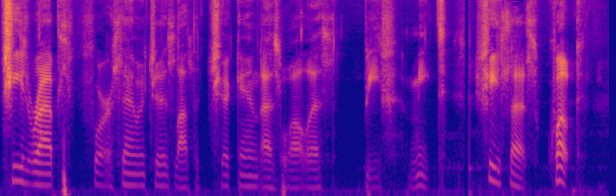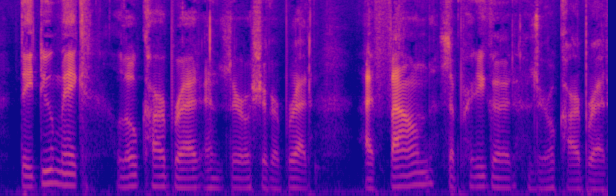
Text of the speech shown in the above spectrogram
cheese wraps for sandwiches, lots of chicken, as well as beef meat. She says, quote, they do make low carb bread and zero sugar bread. I found some pretty good zero carb bread,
